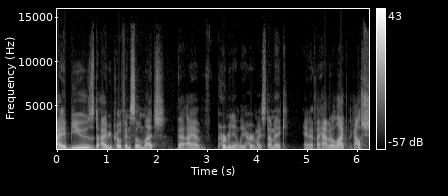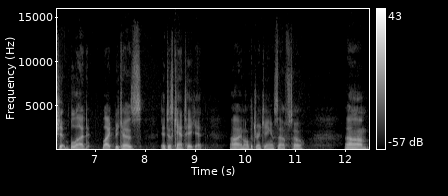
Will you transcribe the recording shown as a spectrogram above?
I abused ibuprofen so much that I have permanently hurt my stomach. And if I have it a lot, like, I'll shit blood, like, because it just can't take it uh, and all the drinking and stuff. So um,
